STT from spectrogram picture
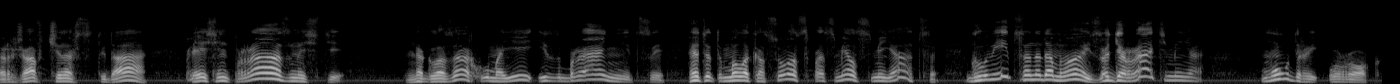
ржавчина стыда, плесень праздности. На глазах у моей избранницы этот молокосос посмел смеяться, глумиться надо мной, задирать меня. Мудрый урок.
